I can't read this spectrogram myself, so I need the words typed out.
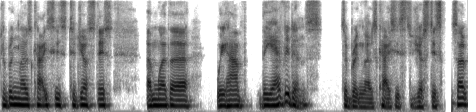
to bring those cases to justice, and whether we have the evidence to bring those cases to justice. So,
